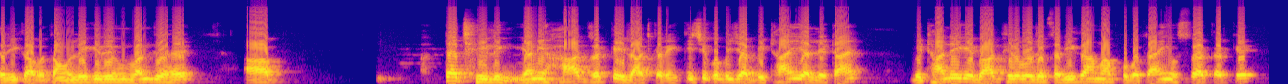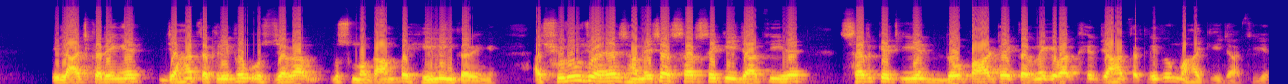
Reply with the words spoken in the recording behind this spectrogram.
तरीका बताऊँ। लेकिन वन जो है, आप टच हीलिंग यानी हाथ रख के इलाज करें। किसी को भी या बिठाएँ या लेटाएँ, बिठाने के बाद फिर वो जो तरीका हम आपको बताएँगे उस तरह करके इलाज करेंगे। जहाँ तकलीफ़ हो, उस जगह, उस मकाम पर हीलिंग करेंगे। और शुरू जो है, हमेशा सर से की जाती है। सर के ये दो पार्ट है, करने के बाद फिर जहाँ तकलीफ़ है, वहाँ की जाती है।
